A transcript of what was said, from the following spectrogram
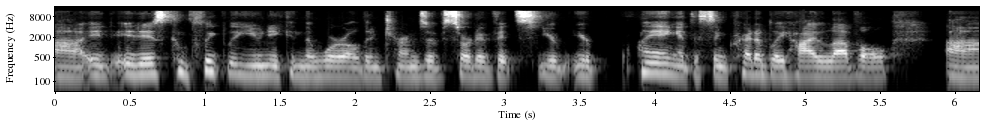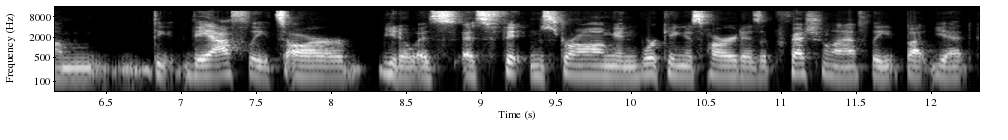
uh, it, it is completely unique in the world in terms of sort of it's you're you're playing at this incredibly high level um, the the athletes are you know as as fit and strong and working as hard as a professional athlete, but yet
